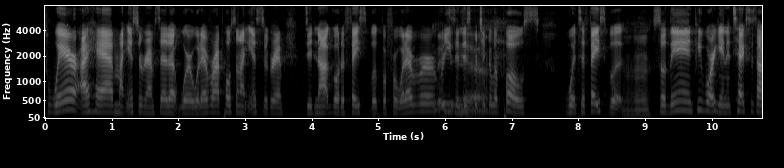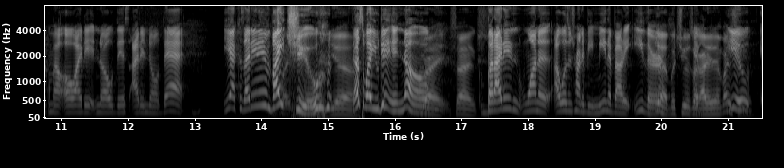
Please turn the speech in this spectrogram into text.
swear I had my Instagram set up where whatever I posted on Instagram did not go to Facebook, but for whatever They reason, did- this particular post went to Facebook. Mhm. So then people are getting texts talking about, "Oh, I didn't know this, I didn't know that." Yeah, because I didn't invite Like, you. Yeah. That's why you didn't know. right. Facts. But I didn't want to. I wasn't trying to be mean about it either. yeah, but you was like if I didn't invite you. eh,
